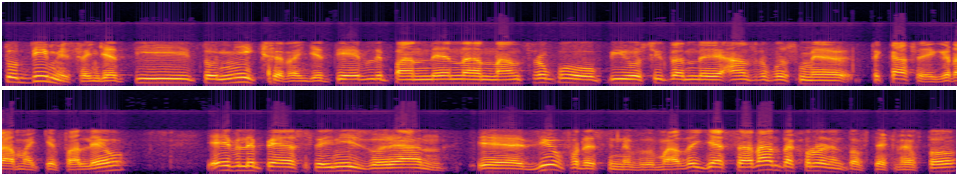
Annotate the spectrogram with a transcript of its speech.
τον τίμησαν γιατί τον ήξεραν γιατί έβλεπαν έναν άνθρωπο ο οποίος ήταν άνθρωπος με κάθε γράμμα κεφαλαίου έβλεπε ασθενείς δωρεάν ε, δύο φορές την εβδομάδα. Για 40 χρόνια το φτιάχνει αυτό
